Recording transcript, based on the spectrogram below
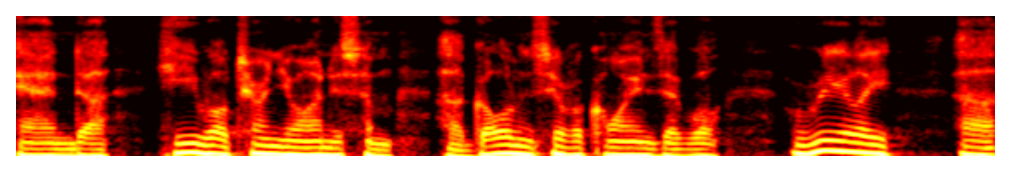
and uh, he will turn you on to some uh, gold and silver coins that will really uh,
